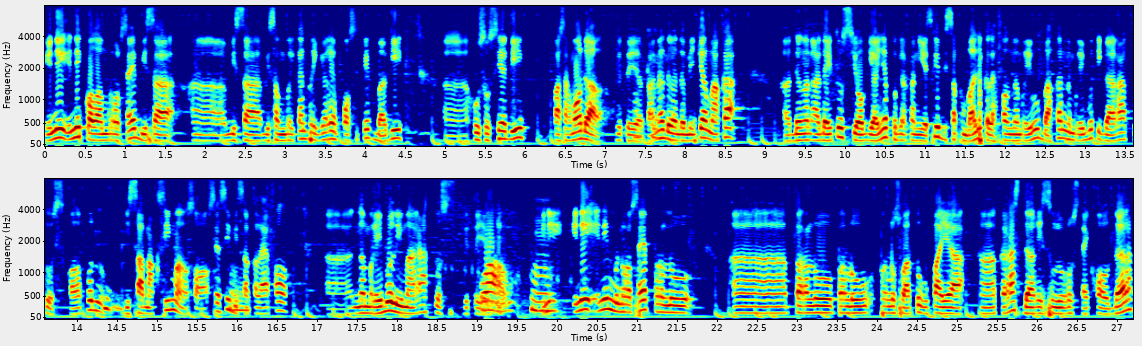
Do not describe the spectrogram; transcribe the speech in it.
ini ini kalau menurut saya bisa uh, bisa bisa memberikan trigger yang positif bagi uh, khususnya di pasar modal gitu ya. Okay. Karena dengan demikian maka uh, dengan ada itu siogianya pergerakan ISG bisa kembali ke level 6000 bahkan 6300. Kalaupun hmm. bisa maksimal soalnya sih hmm. bisa ke level uh, 6500 gitu ya. Wow. Hmm. Ini ini ini menurut saya perlu uh, perlu perlu perlu suatu upaya uh, keras dari seluruh stakeholder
